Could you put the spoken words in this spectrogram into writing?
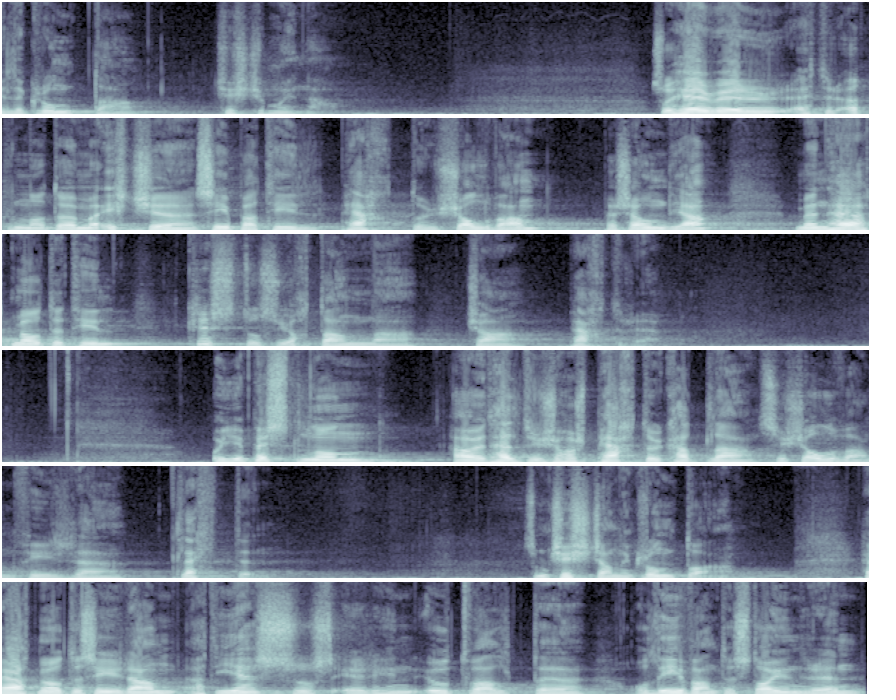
vil grunda kyrkjemøyna. Så her vil etter øtlanda døma ikkje sipa til Petur sjolvan, personliga, men her et møte til Kristus jottanna tja Petre. Og i epistelen har vi heldur ikke hørt Petur kalla seg sjolvan fyrir klekten, som kyrkjan er grunda. Her et møte sier han at Jesus er hinn utvalgte og livande støyneren,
